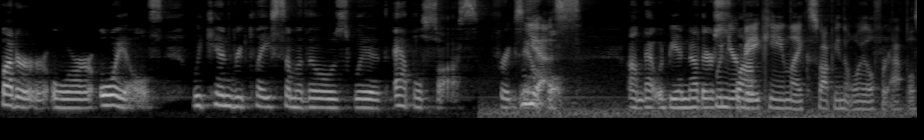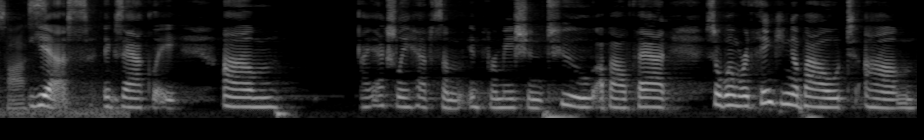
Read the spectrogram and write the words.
butter or oils, we can replace some of those with applesauce, for example. Yes. Um, that would be another When you're baking, like swapping the oil for applesauce. Yes, exactly. Um, I actually have some information too about that. So when we're thinking about um,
